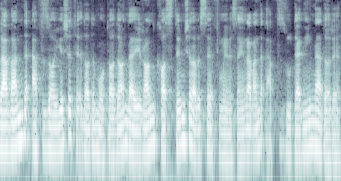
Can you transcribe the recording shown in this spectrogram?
روند افزایش تعداد معتادان در ایران کاسته میشه و به صفر می‌رسه. این روند افزودنی نداره.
